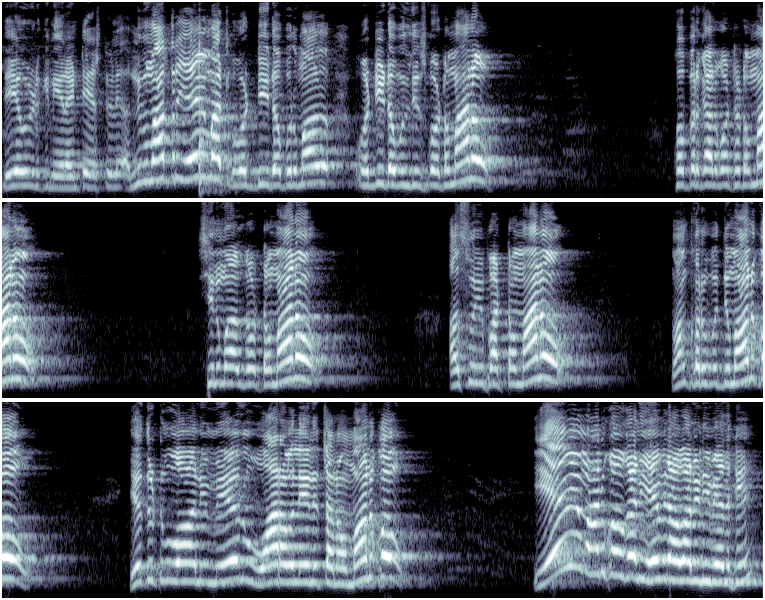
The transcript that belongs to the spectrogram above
దేవుడికి నేనంటే ఇష్టం లేదు. నువ్వు మాత్రం ఏమి మార్చుకో. వడ్డీ డబ్బులు మానవు వడ్డీ డబ్బులు తీసుకోవటం మానవు. కొబ్బరికాయలు కొట్టడం మానవు. సినిమాలు చూడటం మానవు. అసూయ పట్టడం మానవు. వంకరు బుద్ధి మానుకో ఎదుటి వాని మేలు వారవలేనితనం మానుకో ఏమీ మానుకోవు కానీ ఏమి రావాలి నీ మీదకి?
